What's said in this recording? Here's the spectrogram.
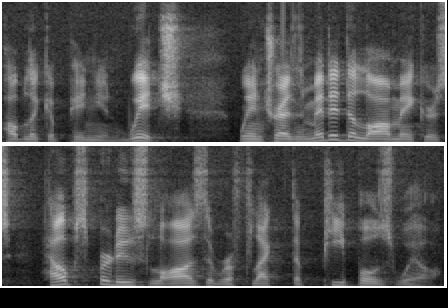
public opinion, which, when transmitted to lawmakers, helps produce laws that reflect the people's will.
